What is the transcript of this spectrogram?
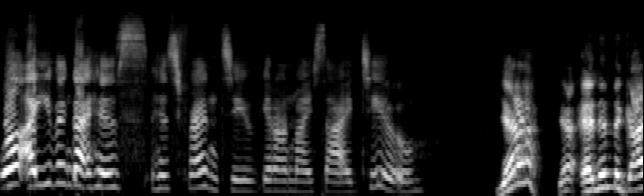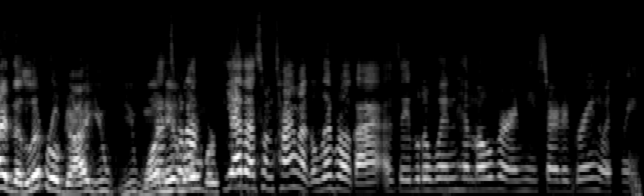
Well, I even got his his friend to get on my side too. Yeah, yeah. And then the guy, the liberal guy, you you won That's him I'm, over. yeah, that's what I'm talking about. The liberal guy. I was able to win him over, and he started agreeing with me.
